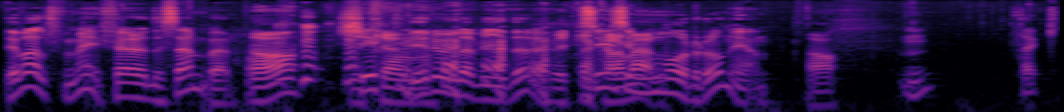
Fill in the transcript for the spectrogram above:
Det var allt för mig, 4 december. Ja, Shit, vilken- vi rullar vidare. vilken Syns imorgon igen. Ja. Mm, tack.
